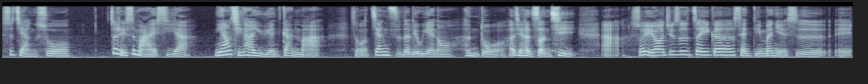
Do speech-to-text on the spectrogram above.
是讲说这里是马来西亚，你要其他语言干嘛？什么这样子的留言哦，很多，而且很生气啊。所以哦，就是这一个 sentiment 也是诶。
